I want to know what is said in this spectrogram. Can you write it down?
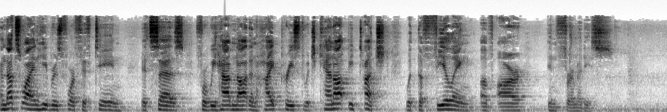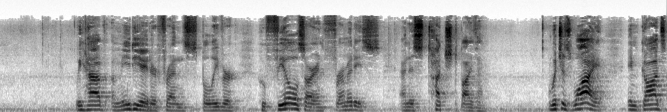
And that's why in Hebrews 4:15 it says, "For we have not an high priest which cannot be touched with the feeling of our infirmities." We have a mediator, friends, believer, who feels our infirmities and is touched by them. Which is why in God's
